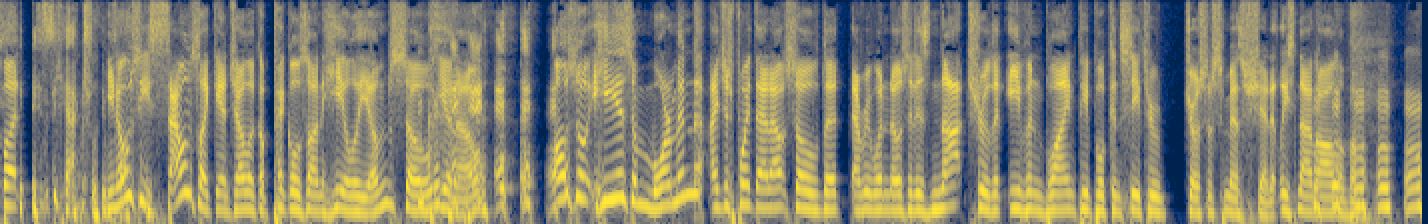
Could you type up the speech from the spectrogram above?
But Is he actually? he knows he sounds like Angelica Pickles on helium, so you know. also, he is a Mormon. I just point that out so that everyone knows it is not true that even blind people can see through Joseph Smith's shit. At least not all of them.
